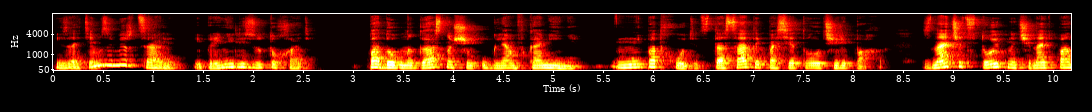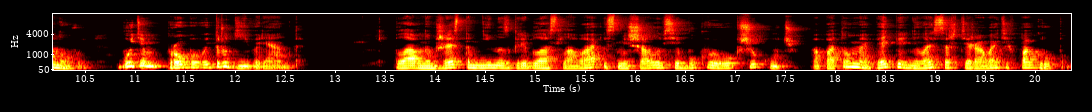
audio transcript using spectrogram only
и затем замерцали и принялись затухать, подобно гаснущим углям в камине. Не подходит, с досадой посетовала черепаха. Значит, стоит начинать по новой. Будем пробовать другие варианты. Плавным жестом Нина сгребла слова и смешала все буквы в общую кучу, а потом и опять принялась сортировать их по группам.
